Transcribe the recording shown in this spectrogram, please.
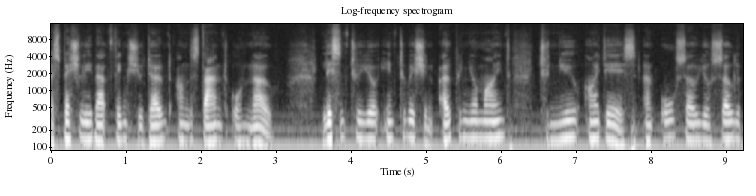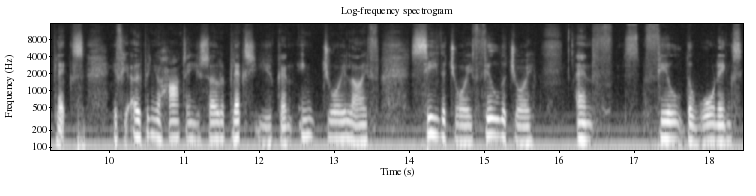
especially about things you don't understand or know. Listen to your intuition, open your mind to new ideas and also your solar plex. If you open your heart and your solar plex, you can enjoy life, see the joy, feel the joy, and feel the warnings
